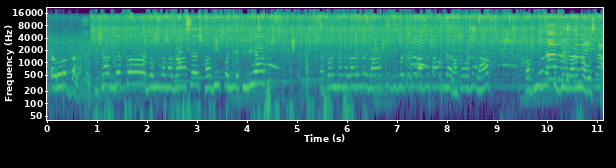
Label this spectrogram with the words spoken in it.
একটা অনুরোধ জানাচ্ছি। কৃষকদের তো জমি জমা যা আছে সবই কলিয়ে ক্লিয়ার এখন মনে করেন যে যা একটু পুকুর টেকুর আছে তাও প্রায় ভাষা ভাষা ভাব। সব মিলিয়ে খুব বেআইন অবস্থা।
